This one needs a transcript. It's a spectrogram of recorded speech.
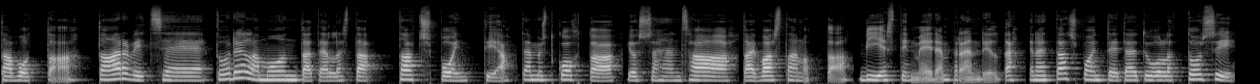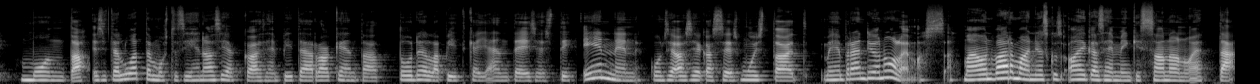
tavoittaa, tarvitsee todella monta tällaista touchpointtia, tämmöistä kohtaa, jossa hän saa tai vastaanottaa viestin meidän brändiltä. Ja näitä touchpointteja täytyy olla tosi monta. Ja sitä luottamusta siihen asiakkaaseen pitää rakentaa todella pitkäjänteisesti ennen kuin se asiakas edes muistaa, että meidän brändi on olemassa. Mä oon varmaan joskus aikaisemminkin sanonut, että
